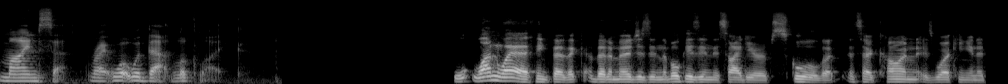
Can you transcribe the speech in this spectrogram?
mindset, right? What would that look like? One way I think that that emerges in the book is in this idea of school. That so Kohan is working in a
